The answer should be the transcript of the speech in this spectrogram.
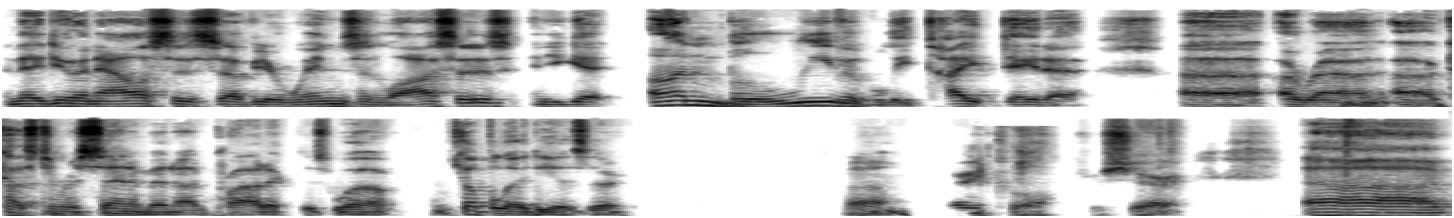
and they do analysis of your wins and losses, and you get unbelievably tight data uh, around uh, customer sentiment on product as well. A couple ideas there. Wow, very cool for sure. Uh,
